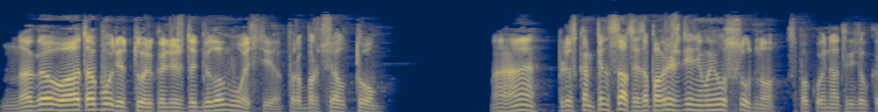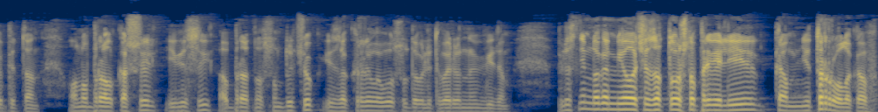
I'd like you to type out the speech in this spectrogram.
«Многовато будет только лишь до беломостия», — проборчал Том. «Ага, плюс компенсация за повреждение моего судна», — спокойно ответил капитан. Он убрал кошель и весы обратно в сундучок и закрыл его с удовлетворенным видом. «Плюс немного мелочи за то, что привели ко мне троллоков.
